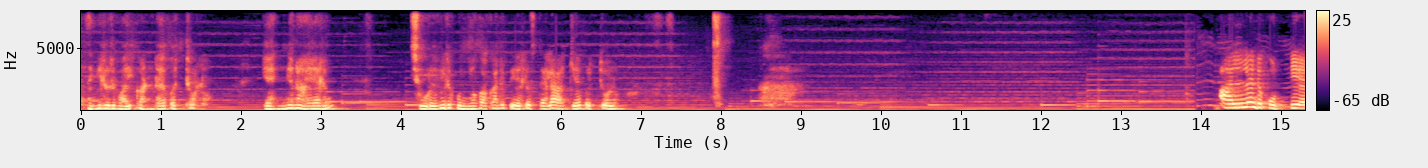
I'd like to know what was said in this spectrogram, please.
എന്തെങ്കിലും ഒരു വഴി കണ്ടേ പറ്റുള്ളൂ. എങ്ങനെ ആയാലും ചുളിവിൽ കുഞ്ഞുകാക്കാന്റെ പേരിൽ സ്ഥലമാക്കിയേ പറ്റുള്ളൂ. അല്ല എന്റെ കുട്ടിയെ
